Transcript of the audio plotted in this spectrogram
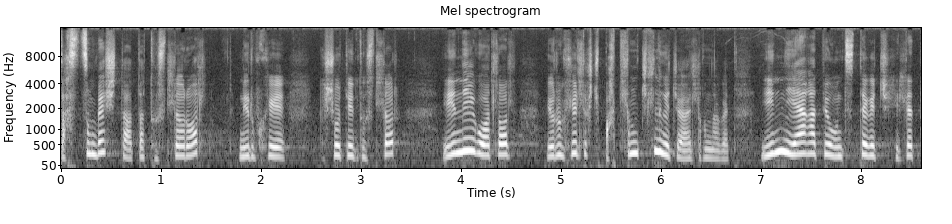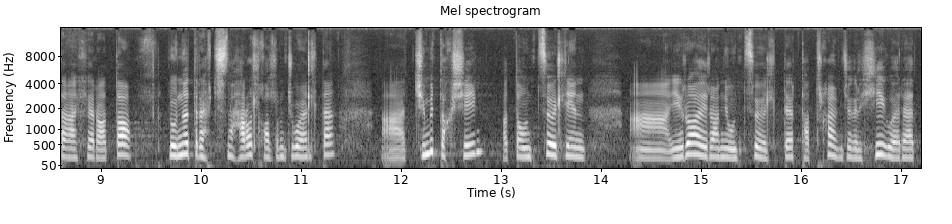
засцсан байна шүү дээ. Одоо төслөөр бол нэр бүхий гişүүдийн төслөөр энийг бол ерөнхийлөгч батламжлна гэж ойлгоно гэд. Энэ яагаад би үндстэй гэж хэлээд байгаа гэхээр одоо өнөөдөр авчирсан харуулах боломжгүй байна л да. А чимэд багшийн одоо үндсэн хуулийн 92 оны үндсэн хууль дээр тодорхой хэмжээгээр хийг бариад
